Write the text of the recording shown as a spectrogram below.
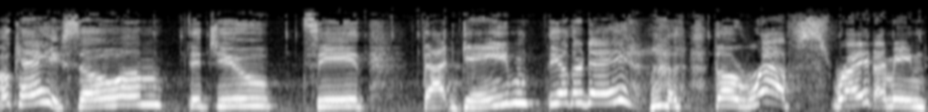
Okay, so um, did you see that game the other day? the refs, right? I mean,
